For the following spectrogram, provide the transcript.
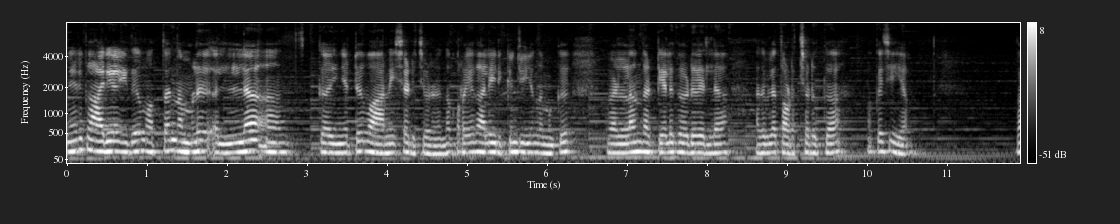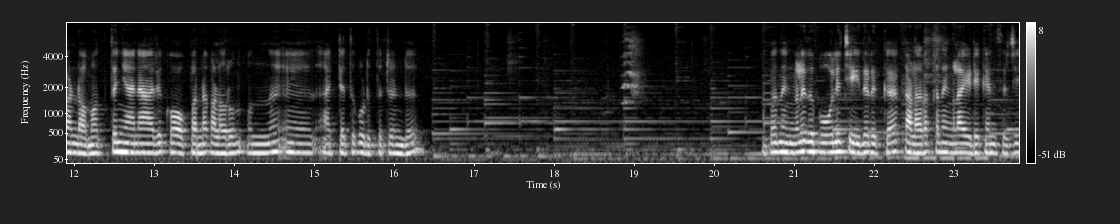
പിന്നെ ഒരു കാര്യം ഇത് മൊത്തം നമ്മൾ എല്ലാം കഴിഞ്ഞിട്ട് വാർണിഷ് അടിച്ചു വിടണം എന്നാൽ കുറേ കാലം ഇരിക്കും ചെയ്യും നമുക്ക്. വെള്ളം തട്ടിയാൽ കേട് വരില്ല. അതുപോലെ തുടച്ചെടുക്കുക ഒക്കെ ചെയ്യാം. കണ്ടോ? മൊത്തം ഞാൻ ആ ഒരു കോപ്പറിന്റെ കളറും ഒന്ന് അറ്റത്ത് കൊടുത്തിട്ടുണ്ട്. അപ്പോൾ നിങ്ങൾ ഇതുപോലെ ചെയ്തെടുക്കുക കളറൊക്കെ നിങ്ങൾ ഐഡിയക്ക് അനുസരിച്ച്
